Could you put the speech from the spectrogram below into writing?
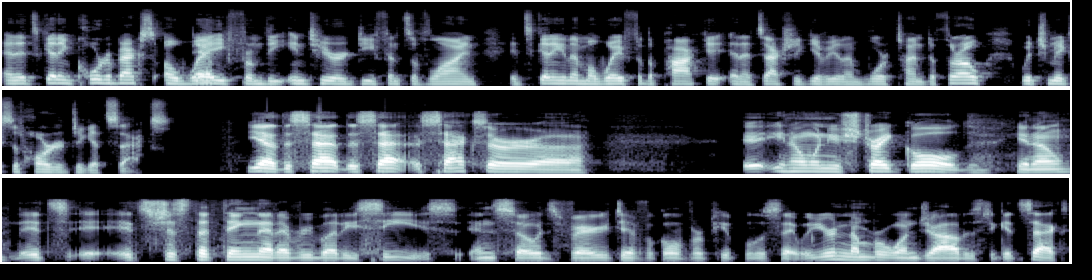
And it's getting quarterbacks away Yep. from the interior defensive line. It's getting them away from the pocket, and it's actually giving them more time to throw, which makes it harder to get sacks. Yeah, the sack the sa- sacks are uh you know when you strike gold, you know, it's it's just the thing that everybody sees. And so it's very difficult for people to say, "Well, your number one job is to get sacks."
